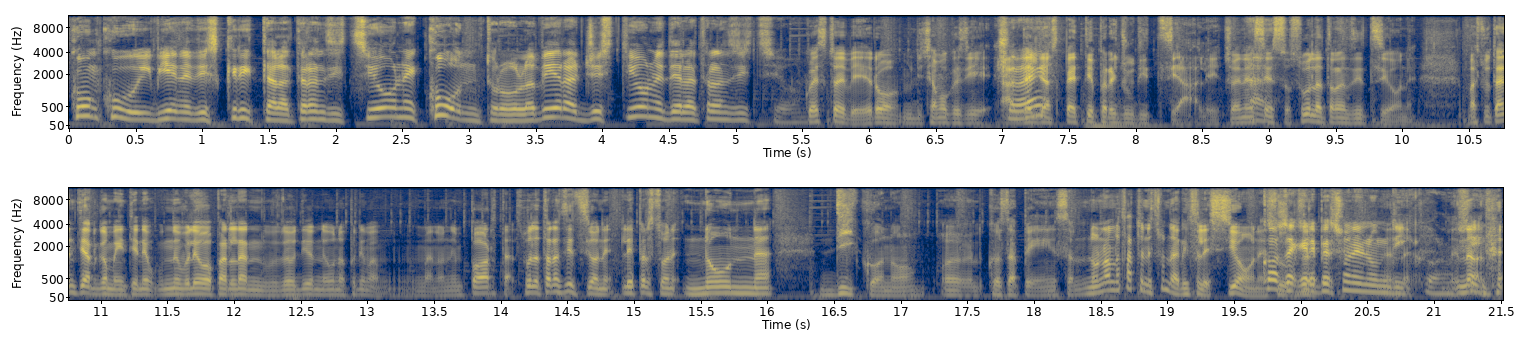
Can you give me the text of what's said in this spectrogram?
con cui viene descritta la transizione contro la vera gestione della transizione. Questo è vero, diciamo così, Cioè? ha degli aspetti pregiudiziali, cioè nel Eh. senso sulla transizione, ma su tanti argomenti, ne, ne volevo parlare, volevo dirne uno prima, ma non importa, sulla transizione le persone non dicono eh, cosa pensano, non hanno fatto nessuna riflessione. Cosa su- che le persone non Eh, dicono, no, sì.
